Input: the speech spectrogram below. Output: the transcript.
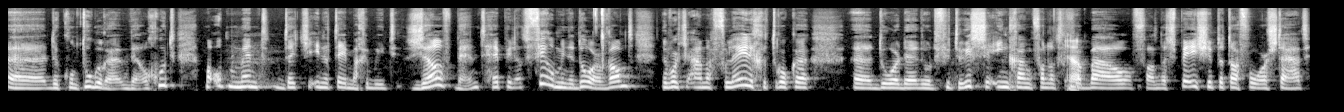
eh, de contouren wel goed. Maar op het moment dat je in het themagebied zelf bent, heb je dat veel minder door. Want dan wordt je aandacht volledig getrokken eh, door, de, door de futuristische ingang van het Ja. gebouw, van het spaceship dat daarvoor staat.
